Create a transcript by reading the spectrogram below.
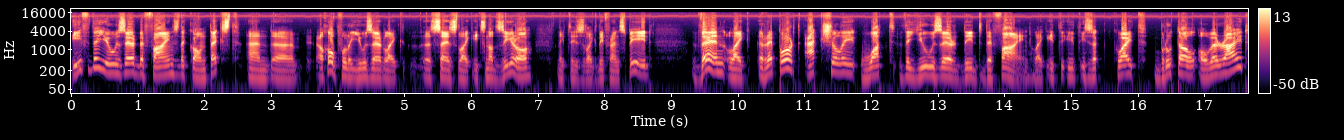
if the user defines the context and uh, hopefully user like uh, says like it's not zero, it is like different speed, then like report actually what the user did define. Like it, it is a quite brutal override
